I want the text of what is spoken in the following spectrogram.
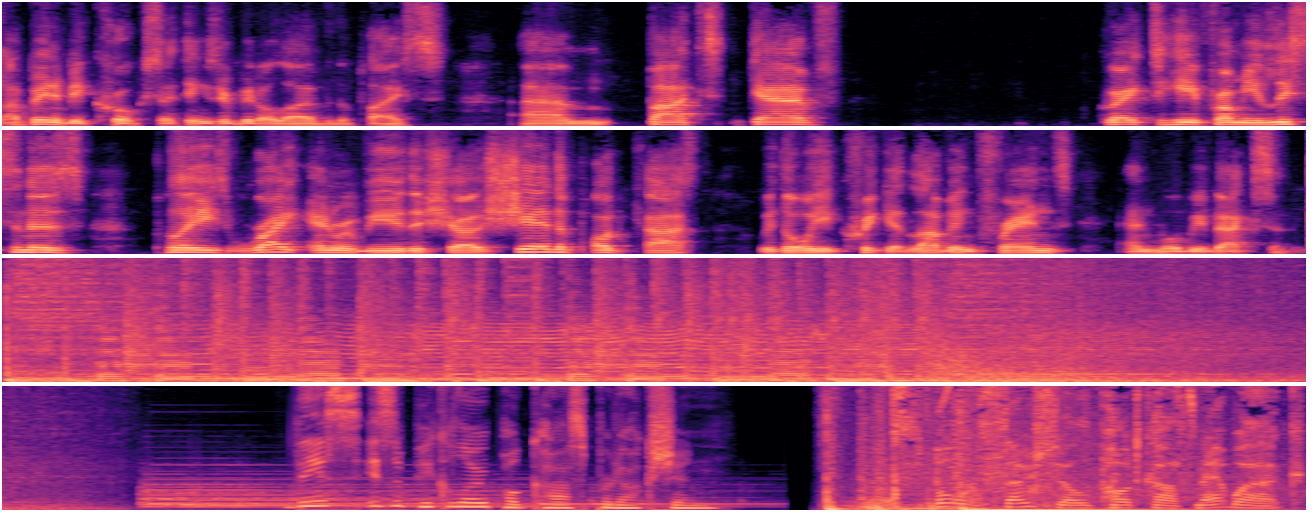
I've been a bit crook, so things are a bit all over the place. Um, but Gav, great to hear from you, listeners. Please rate and review the show, share the podcast with all your cricket loving friends, and we'll be back soon. This is a Piccolo podcast production. Sports Social Podcast Network.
